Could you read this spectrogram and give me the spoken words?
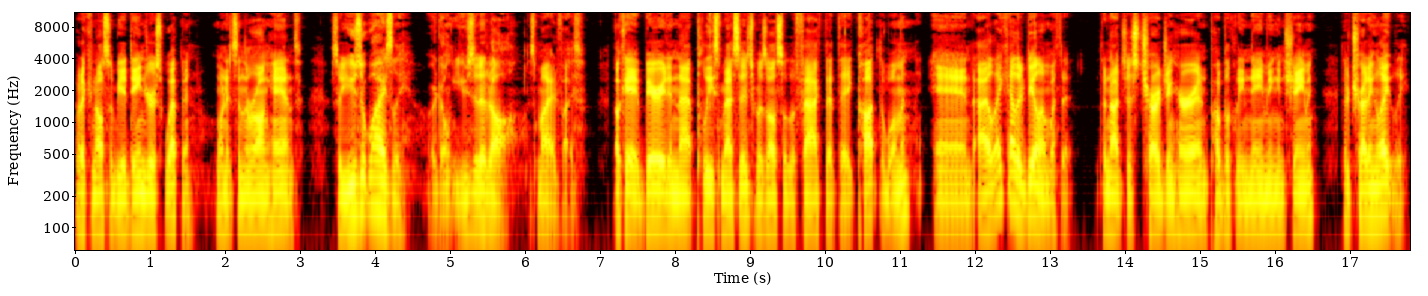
but it can also be a dangerous weapon when it's in the wrong hands. So use it wisely or don't use it at all, is my advice. Okay, buried in that police message was also the fact that they caught the woman, and I like how they're dealing with it. They're not just charging her and publicly naming and shaming, they're treading lightly.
